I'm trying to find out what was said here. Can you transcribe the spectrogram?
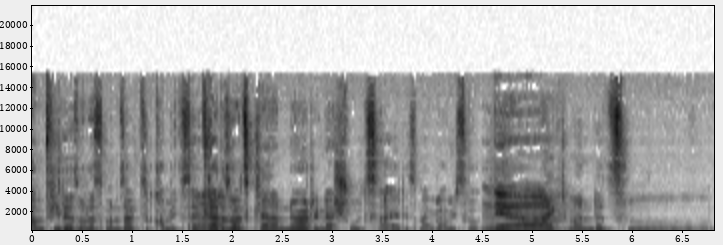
haben viele so, dass man halt so Comics, halt, Ja. gerade so als kleiner Nerd in der Schulzeit ist man, glaube ich, so, Ja. neigt man dazu,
